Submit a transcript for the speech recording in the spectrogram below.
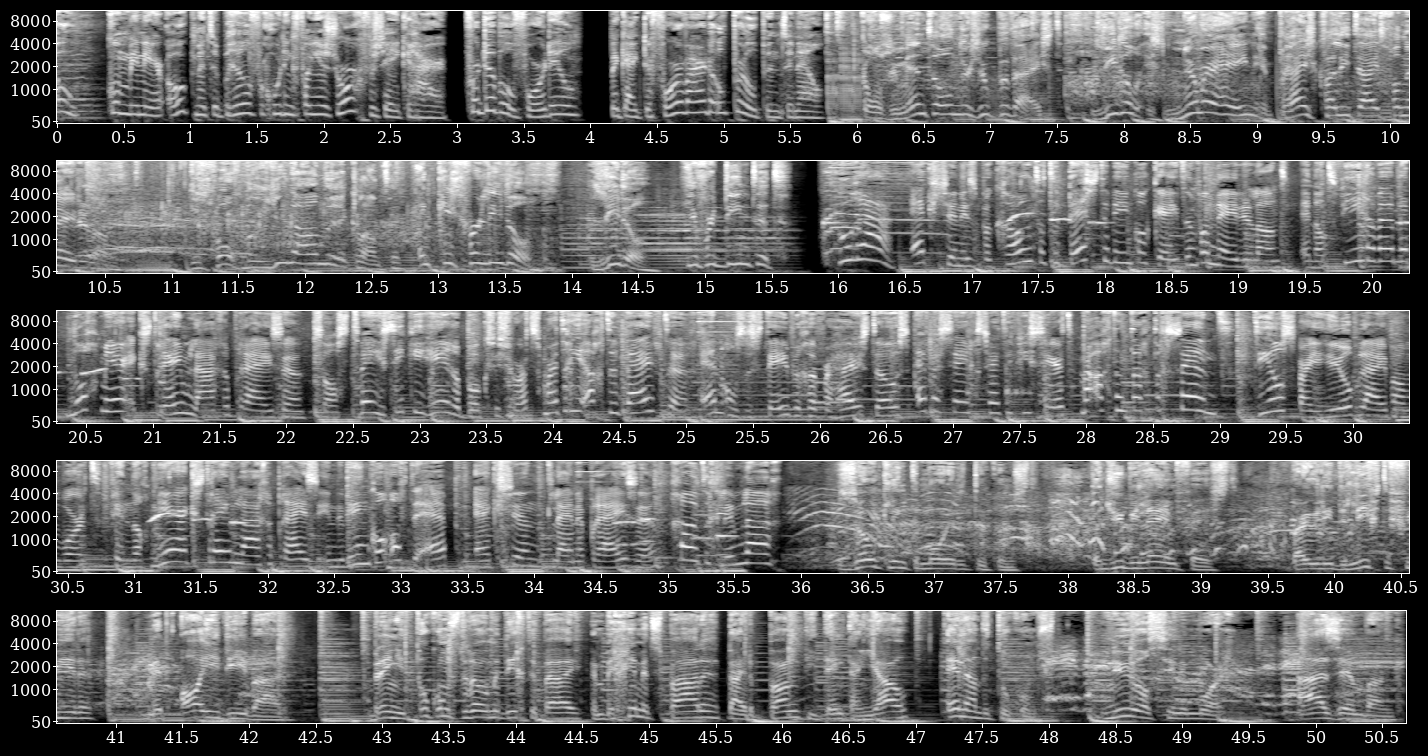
Oh, combineer ook met de brilvergoeding van je zorgverzekeraar. Voor dubbel voordeel. Bekijk de voorwaarden op pearl.nl. Consumentenonderzoek bewijst. Lidl is nummer 1 in prijskwaliteit van Nederland. Dus volg miljoenen andere klanten en kies voor Lidl. Lidl, je verdient het. Hoera! Action is bekroond tot de beste winkelketen van Nederland. En dat vieren we met nog meer extreem lage prijzen. Zoals twee Ziki Heren boxershorts maar 3,58. En onze stevige verhuisdoos FSC gecertificeerd maar 88 cent. Deals waar je heel blij van wordt. Vind nog meer extreem lage prijzen in de winkel of de app. Action. Kleine prijzen. Grote glimlach. Zo klinkt de mooie toekomst. Het jubileumfeest. Waar jullie de liefde vieren met al je dierbaren. Breng je toekomstdromen dichterbij en begin met sparen bij de bank die denkt aan jou en aan de toekomst. Nu al zin in morgen. ASM Bank.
